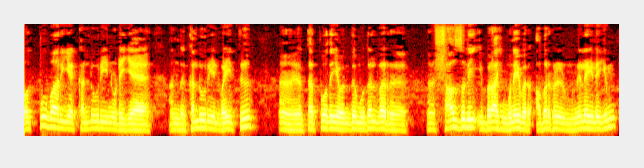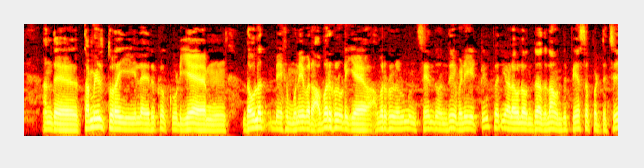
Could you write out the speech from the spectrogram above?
வக்பு வாரிய கல்லூரியினுடைய அந்த கல்லூரியில் வைத்து தற்போதைய வந்து முதல்வர் ஷாசுலி இப்ராஹிம் முனைவர் அவர்கள் முன்னிலையிலையும் அந்த தமிழ் துறையில் இருக்கக்கூடிய தௌலத் பேகம் முனைவர் அவர்களுடைய அவர்களும் சேர்ந்து வந்து வெளியிட்டு பெரிய அளவில் வந்து அதெல்லாம் வந்து பேசப்பட்டுச்சு.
